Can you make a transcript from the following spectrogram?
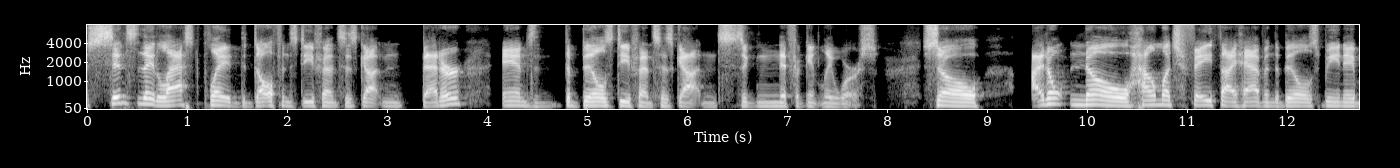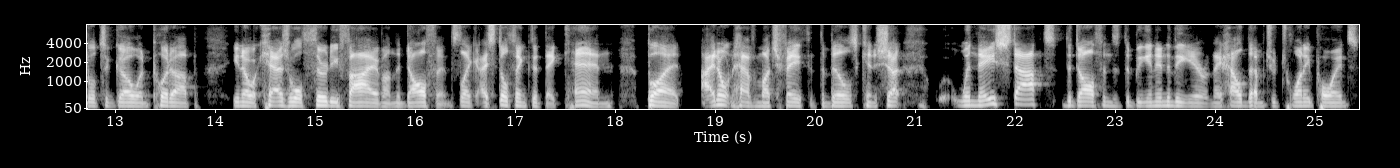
since they last played, the Dolphins defense has gotten better and the Bills defense has gotten significantly worse. So I don't know how much faith I have in the Bills being able to go and put up, you know, a casual 35 on the Dolphins. Like I still think that they can, but I don't have much faith that the Bills can shut when they stopped the Dolphins at the beginning of the year and they held them to 20 points.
